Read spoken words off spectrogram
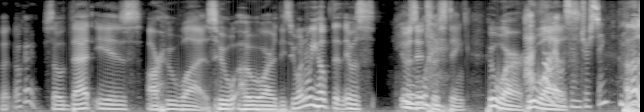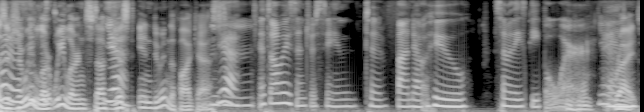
But okay, so that is our who was who who are these people, and we hope that it was It was interesting. Who were? Who I was? thought it was interesting. I thought it was interesting. We learned we learned stuff Yeah. just in doing the podcast. Yeah. Mm, It's always interesting to find out who some of these people were Yeah. and Right.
